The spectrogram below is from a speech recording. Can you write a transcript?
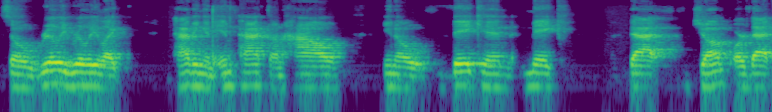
So really, really like having an impact on how you know they can make that jump or that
